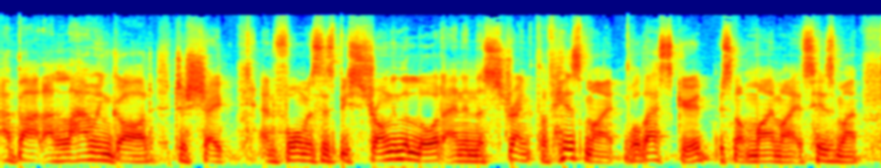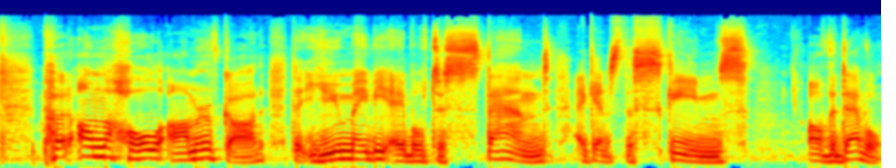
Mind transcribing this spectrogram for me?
about allowing God to shape and form us. As be strong in the Lord and in the strength of His might. Well, that's good. It's not my might, it's His might. Put on the whole armor of God that you may be able to stand against the schemes of the devil.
